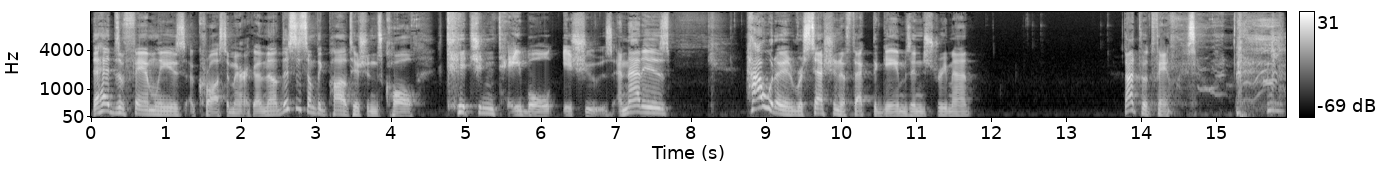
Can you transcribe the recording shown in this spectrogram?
the heads of families across America. Now, this is something politicians call kitchen table issues, and that is how would a recession affect the games industry, Matt? That's what families.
